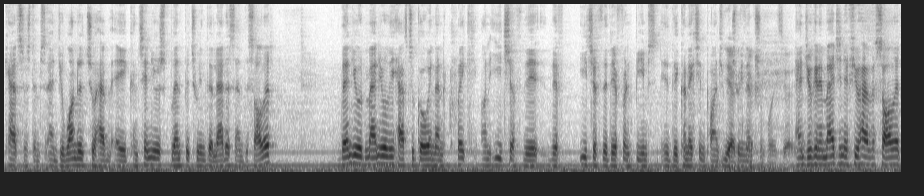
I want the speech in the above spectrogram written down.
CAD systems and you wanted to have a continuous blend between the lattice and the solid, then you would manually have to go in and click on each of the, the each of the different beams, uh, the connection points yeah. The between them. connection points. Yeah. yeah. And you can imagine if you have a solid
